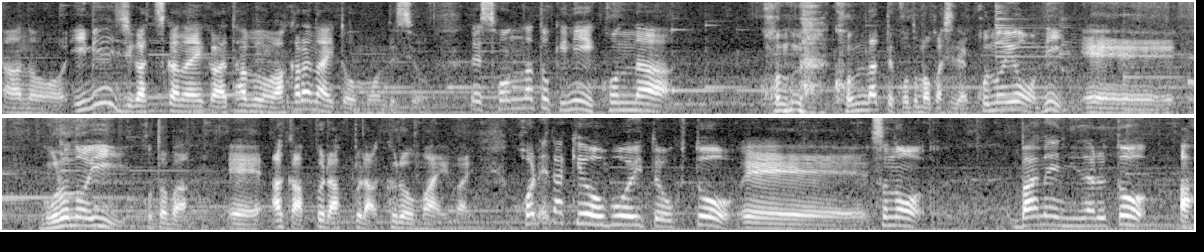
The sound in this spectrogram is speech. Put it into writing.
あのイメージがつかないから多分わからないと思うんですよ。でそんな時にこんなこんなこんなって言葉おかしいねこのように、えー、語呂のいい言葉、えー、赤プラプラ黒マイマイこれだけ覚えておくと、えー、その場面になるとあ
